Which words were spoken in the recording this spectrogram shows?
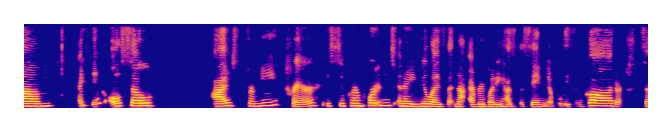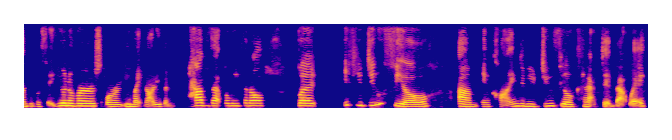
Um, I think also I, for me, prayer is super important, and I realize that not everybody has the same, you know, belief in God, or some people say universe, or you might not even have that belief at all. But if you do feel um, inclined and you do feel connected that way,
